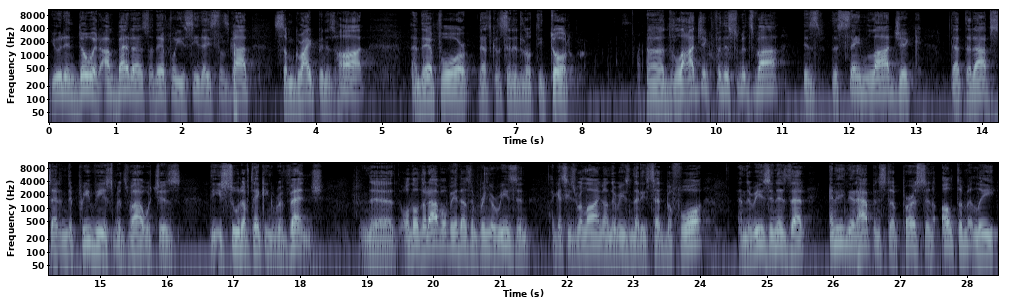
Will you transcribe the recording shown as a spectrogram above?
you didn't do it, I'm better, so therefore you see that he still's got some gripe in his heart, and therefore that's considered lotitor. Uh, the logic for this mitzvah is the same logic that the Rab said in the previous mitzvah, which is the isur of taking revenge. The, although the Rab over here doesn't bring a reason, I guess he's relying on the reason that he said before, and the reason is that anything that happens to a person ultimately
